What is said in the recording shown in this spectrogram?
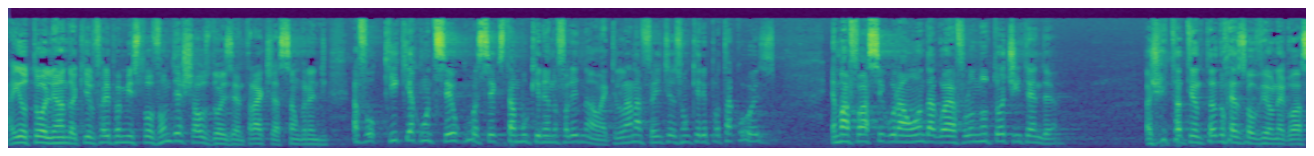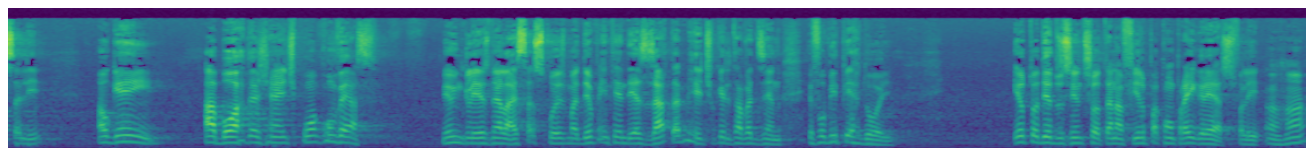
Aí eu estou olhando aquilo, falei para minha esposa, vamos deixar os dois entrar, que já são grandes. Ela falou, o que, que aconteceu com você que está querendo? Eu falei, não, é que lá na frente eles vão querer botar coisa. É mais fácil segurar a onda agora. Falou, não estou te entendendo. A gente está tentando resolver o um negócio ali. Alguém aborda a gente com uma conversa. Meu inglês não é lá essas coisas, mas deu para entender exatamente o que ele estava dizendo. Eu falei, me perdoe. Eu estou deduzindo que o senhor está na fila para comprar ingresso. Falei, aham.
